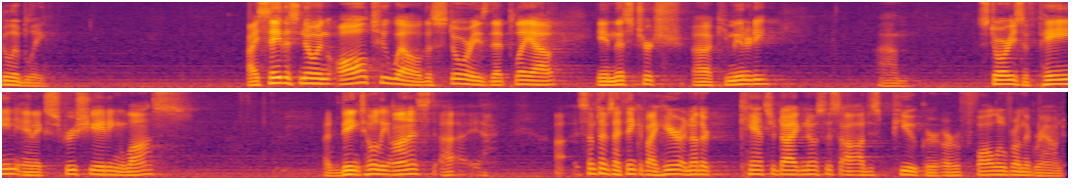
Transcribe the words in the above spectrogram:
glibly. I say this knowing all too well the stories that play out in this church uh, community um, stories of pain and excruciating loss. Uh, being totally honest, uh, sometimes I think if I hear another cancer diagnosis, I'll, I'll just puke or, or fall over on the ground.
